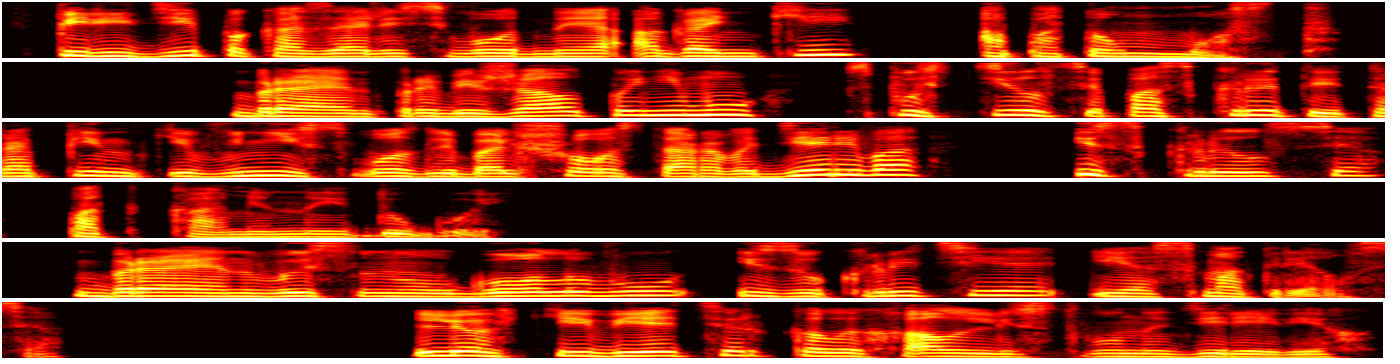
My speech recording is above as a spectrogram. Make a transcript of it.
Впереди показались водные огоньки, а потом мост. Брайан пробежал по нему, спустился по скрытой тропинке вниз возле большого старого дерева и скрылся под каменной дугой. Брайан высунул голову из укрытия и осмотрелся. Легкий ветер колыхал листву на деревьях.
